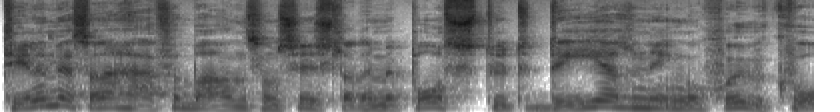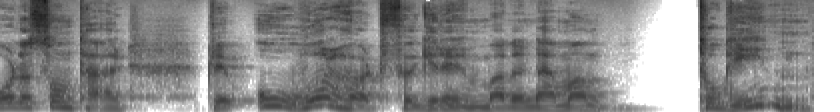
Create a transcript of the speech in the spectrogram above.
till och med sådana här förband som sysslade med postutdelning och sjukvård och sånt här blev oerhört förgrymmade när man tog in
